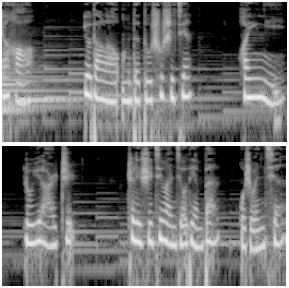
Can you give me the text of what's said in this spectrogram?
上好，又到了我们的读书时间，欢迎你如约而至。这里是今晚九点半，我是文倩。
